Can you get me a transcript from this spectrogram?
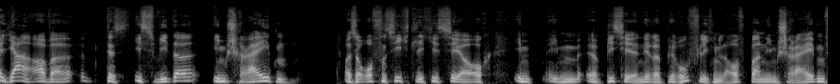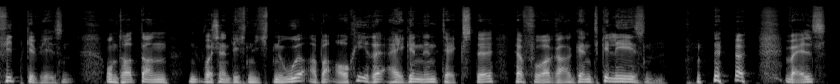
Ja, aber das ist wieder im Schreiben. Also offensichtlich ist sie ja auch im, im, äh, bisher in ihrer beruflichen Laufbahn im Schreiben fit gewesen und hat dann wahrscheinlich nicht nur, aber auch ihre eigenen Texte hervorragend gelesen, weil es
